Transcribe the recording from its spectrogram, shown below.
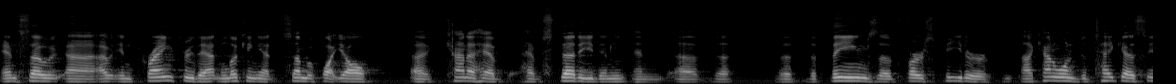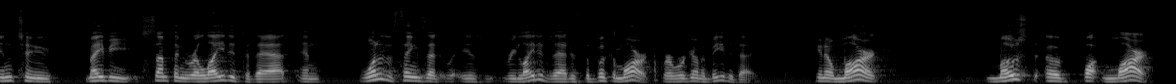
And so, uh, in praying through that and looking at some of what y'all uh, kind of have, have studied and, and uh, the, the, the themes of First Peter, I kind of wanted to take us into maybe something related to that. And one of the things that is related to that is the book of Mark, where we're going to be today. You know, Mark, most of what Mark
